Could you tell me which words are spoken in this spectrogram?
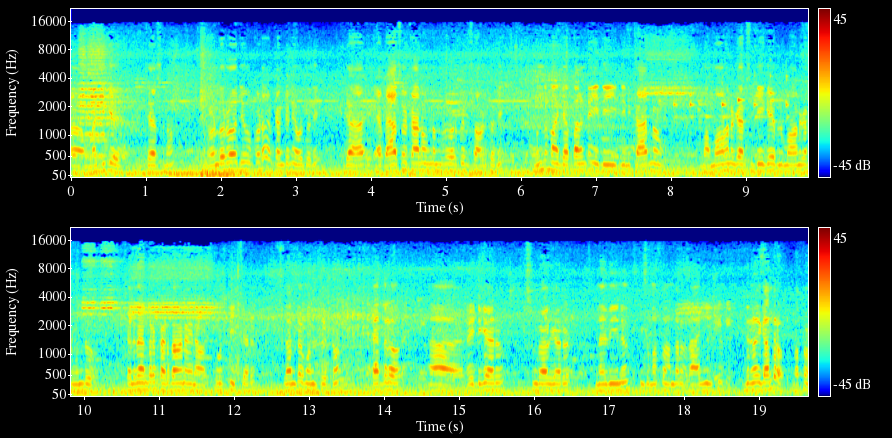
ఆ, మజ్జిగ చేస్తున్నాం. రెండో రోజు కూడా కంటిన్యూ అవుతుంది. గా- వేసవికాలం ఉన్నంత వరకు ఇది సాగుతుంది. ముందు మాకు చెప్పాలంటే ఇది దీని కారణం మా మోహన్ గారు సిటీ కేబుల్ మోహన్ గారు ముందు తెలివేంద్రం పెడదామని ఆయన స్ఫూర్తి ఇచ్చారు. దాంతో మనం చెప్పాం. పెద్దలు రెడ్డి గారు కృష్ణరాజు గారు నవీన్ ఇంకా మొత్తం అందరూ రాజేష్ దీనికి అందరూ మొత్తం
